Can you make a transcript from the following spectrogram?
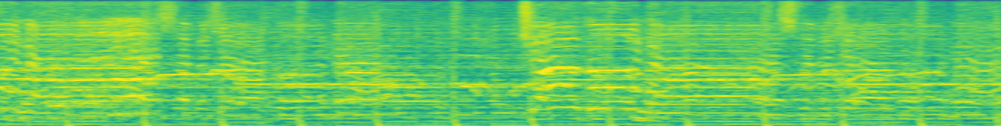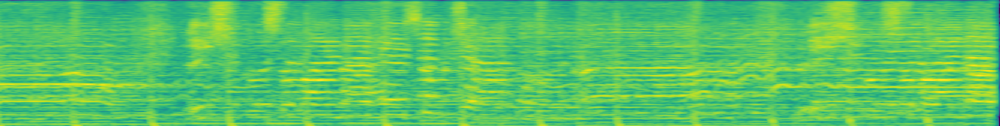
Jagona, Vishnu Swana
